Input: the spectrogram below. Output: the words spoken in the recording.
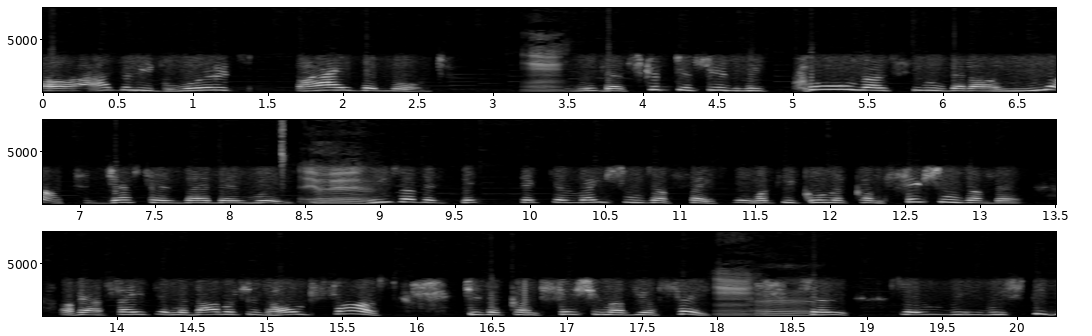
are, I believe, words by the Lord. Mm. The scripture says we call those things that are not just as though they were. Amen. These are the de- declarations of faith, what we call the confessions of the of our faith. And the Bible says, hold fast to the confession of your faith. Mm. So, so we, we speak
